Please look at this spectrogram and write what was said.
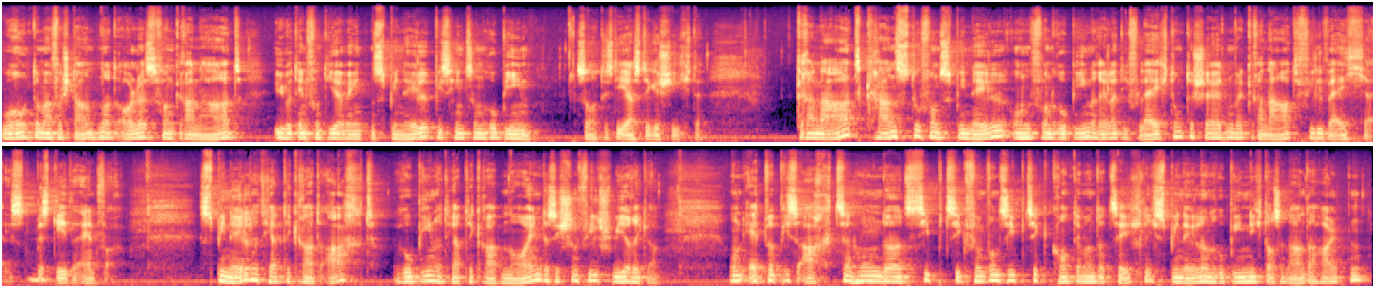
worunter man verstanden hat, alles von Granat über den von dir erwähnten Spinell bis hin zum Rubin. So, das ist die erste Geschichte. Granat kannst du von Spinell und von Rubin relativ leicht unterscheiden, weil Granat viel weicher ist. Das geht einfach. Spinell hat Härtegrad 8, Rubin hat Härtegrad 9, das ist schon viel schwieriger. Und etwa bis 1870, 75 konnte man tatsächlich Spinell und Rubin nicht auseinanderhalten,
